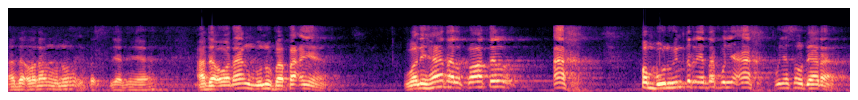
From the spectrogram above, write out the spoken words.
Ada orang membunuh itu ya. Ada orang membunuh bapaknya. Wa lihadzal qatil akh. Pembunuh ini ternyata punya akh, punya saudara.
